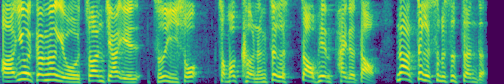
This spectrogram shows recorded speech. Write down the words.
啊，因为刚刚有专家也质疑说，怎么可能这个照片拍得到？那这个是不是真的？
